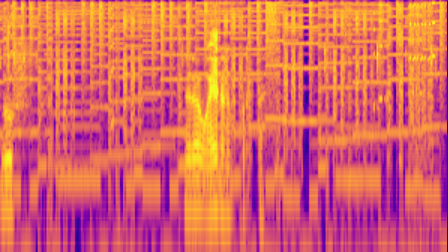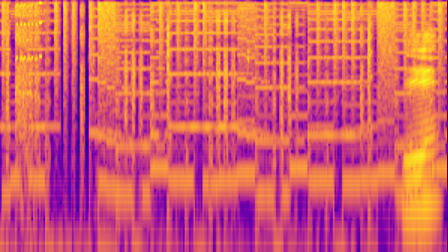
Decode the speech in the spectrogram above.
Uf. Pero bueno, no importa. Y...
